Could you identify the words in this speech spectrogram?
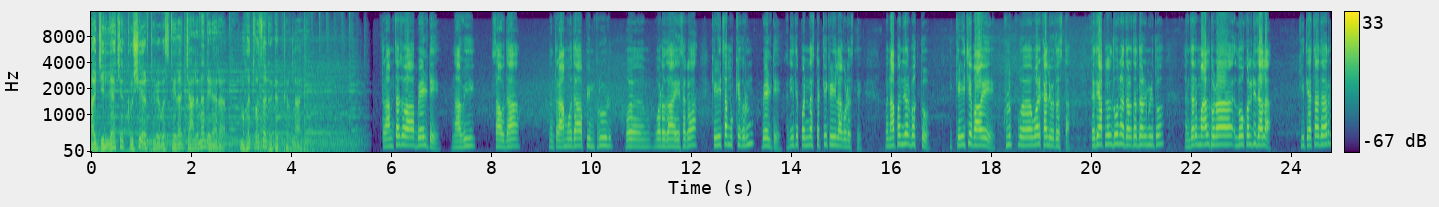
हा जिल्ह्याच्या कृषी अर्थव्यवस्थेला चालना देणारा महत्त्वाचा घटक ठरला आहे. तर आमचा जो हा बेल्ट आहे नावी सावदा नंतर आमोदा पिंपरूड व वडोदा हे सगळा केळीचा मुख्य करून बेल्ट आहे. आणि इथे पन्नास टक्के केळी लागवड असते. पण आपण जर बघतो केळीचे भाव आहे खूप वर खाली होत असता. कधी आपल्याला दोन हजारचा दर मिळतो. आणि जर माल थोडा लो क्वालिटी झाला की त्याचा दर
